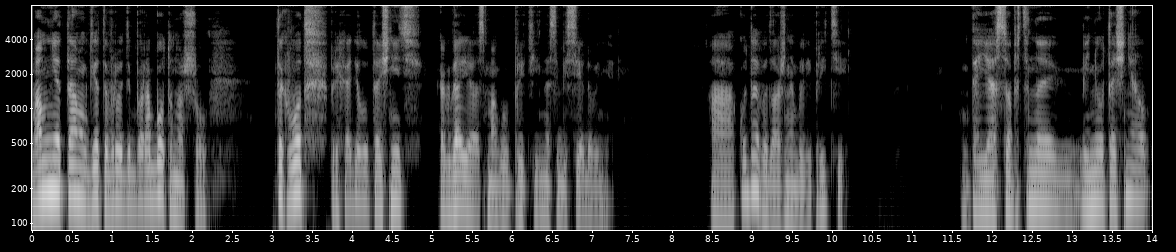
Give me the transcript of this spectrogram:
А мне там где-то вроде бы работу нашел. Так вот, приходил уточнить, когда я смогу прийти на собеседование. А куда вы должны были прийти? Да я, собственно, и не уточнял.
